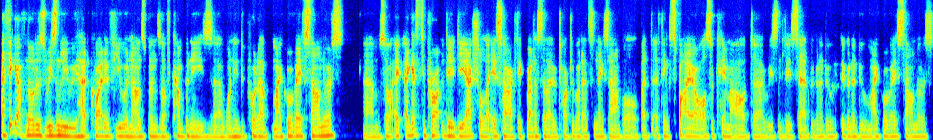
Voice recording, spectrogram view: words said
I think I've noticed recently we had quite a few announcements of companies uh, wanting to put up microwave sounders um, so I, I guess the, pro, the, the actual ESA Arctic weather satellite we talked about that's an example. But I think Spire also came out uh, recently said we're going to do they're going to do microwave sounders.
